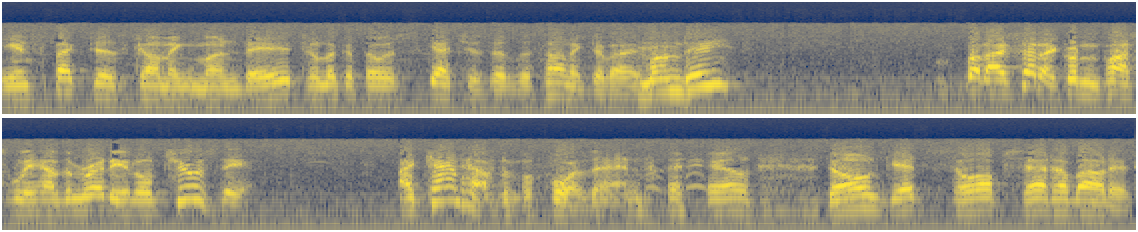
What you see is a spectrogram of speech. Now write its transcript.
The inspector's coming Monday to look at those sketches of the sonic device. Monday? But I said I couldn't possibly have them ready until Tuesday. I can't have them before then. well, don't get so upset about it.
